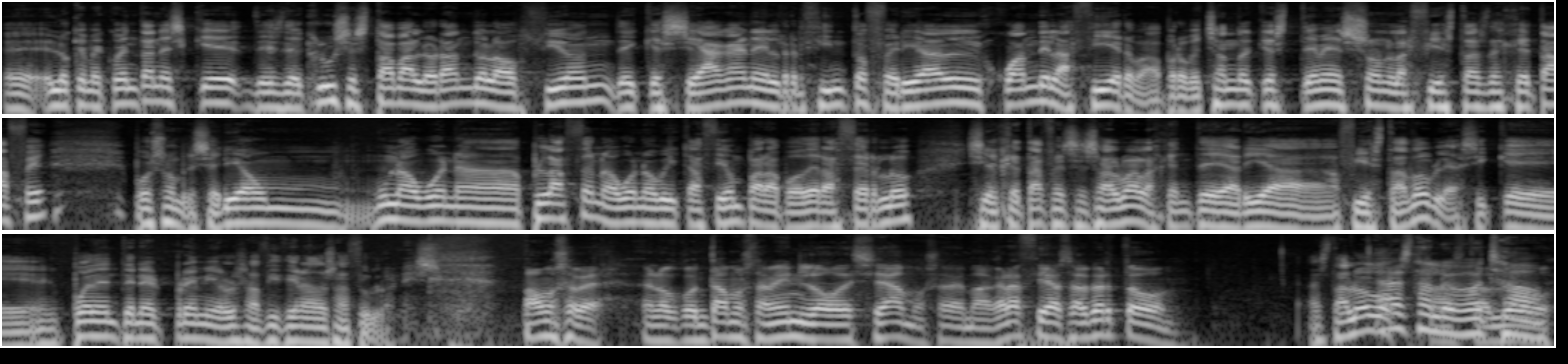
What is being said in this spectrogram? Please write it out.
lo que me cuentan es que desde el club se está valorando la opción de que se haga en el recinto ferial Juan de la Cierva, aprovechando que este mes son las fiestas de Getafe, pues hombre, sería un una buena plaza, una buena ubicación para poder hacerlo. Si el Getafe se salva, la gente haría fiesta doble, así que pueden tener premio los aficionados azulones. Vamos a ver, lo contamos también y lo deseamos además. Gracias, Alberto. Hasta luego. Hasta luego, chao.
